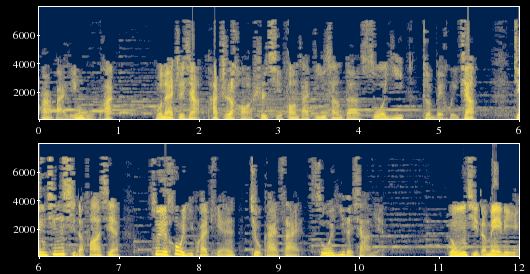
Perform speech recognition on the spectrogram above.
二百零五块。无奈之下，他只好拾起放在地上的蓑衣，准备回家。竟惊喜地发现，最后一块田就盖在蓑衣的下面。龙脊的魅力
